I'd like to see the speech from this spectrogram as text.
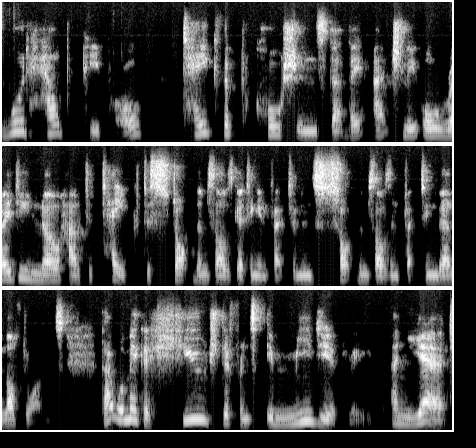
would help people take the precautions that they actually already know how to take to stop themselves getting infected and stop themselves infecting their loved ones. That will make a huge difference immediately. And yet,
